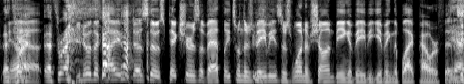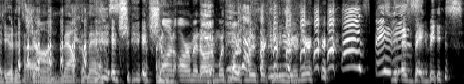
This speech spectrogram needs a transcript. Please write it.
That's Yeah. right. That's right. You know the guy who does those pictures of athletes when there's babies? There's one of Sean being a baby giving the black power fist. Yeah, dude, it's Sean, Malcolm X. It's it's Sean arm in arm with Martin Luther King Jr. As babies. As babies.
